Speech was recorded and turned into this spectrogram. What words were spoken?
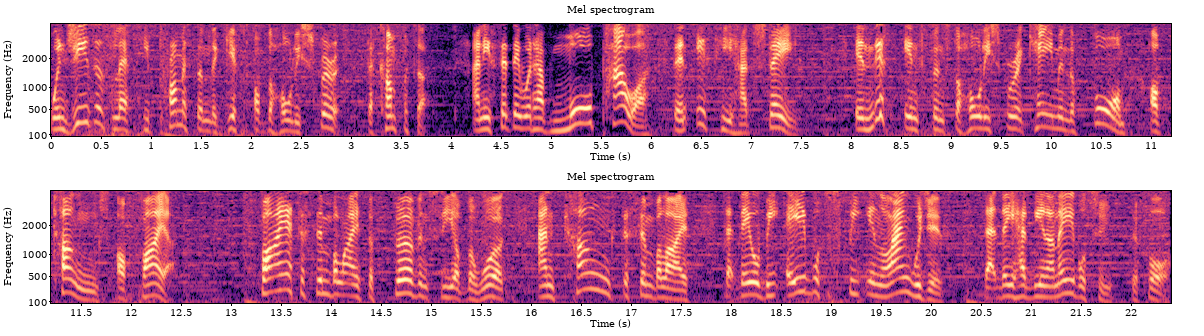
When Jesus left, he promised them the gift of the Holy Spirit, the Comforter. And he said they would have more power than if he had stayed. In this instance, the Holy Spirit came in the form of tongues of fire fire to symbolize the fervency of the work, and tongues to symbolize that they will be able to speak in languages that they had been unable to before.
